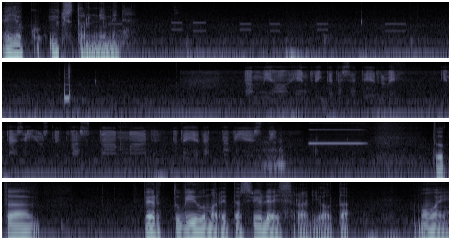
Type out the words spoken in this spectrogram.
Ei joku yksi ton niminen. Tammiaho Henrikka tässä terve. Tota, Perttu Vilmari tässä Yleisradiolta. Moi.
